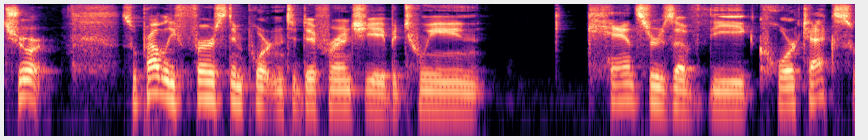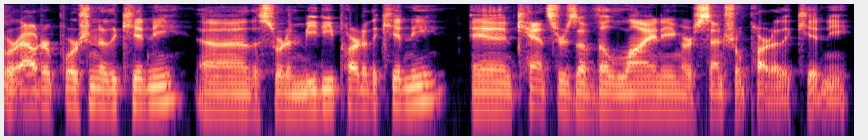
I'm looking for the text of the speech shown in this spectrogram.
Sure. So, probably first important to differentiate between cancers of the cortex or outer portion of the kidney, uh, the sort of meaty part of the kidney, and cancers of the lining or central part of the kidney,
